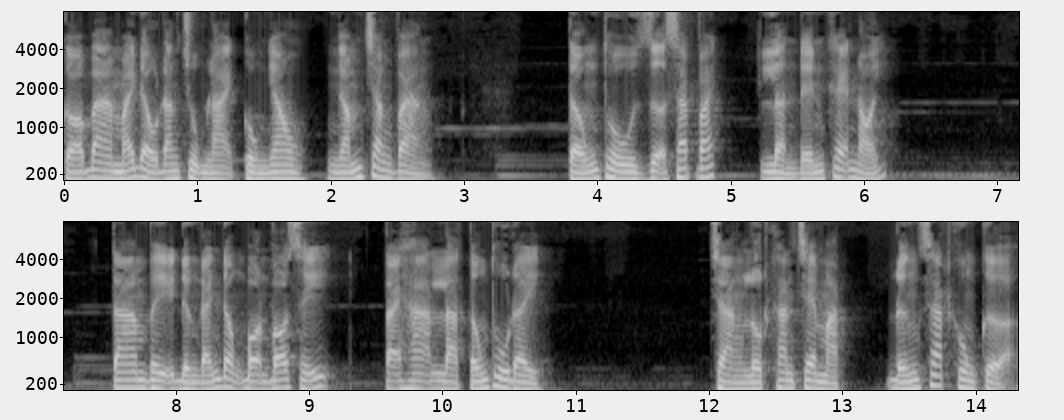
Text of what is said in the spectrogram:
Có ba mái đầu đang trụm lại cùng nhau, ngắm trăng vàng. Tống thu dựa sát vách, lần đến khẽ nói. Tam vị đừng đánh động bọn võ sĩ, tại hạ là tống thu đây. Chàng lột khăn che mặt, đứng sát khung cửa.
